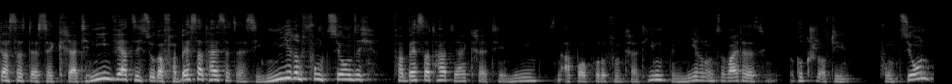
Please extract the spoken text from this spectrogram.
dass, das, dass der Kreatininwert sich sogar verbessert heißt, dass die Nierenfunktion sich verbessert hat. Ja, Kreatinin ist ein Abbauprodukt von Kreatin, Nieren und so weiter. Das ist Rückschluss auf die Funktion.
